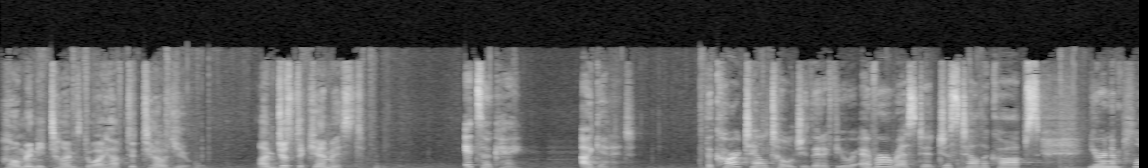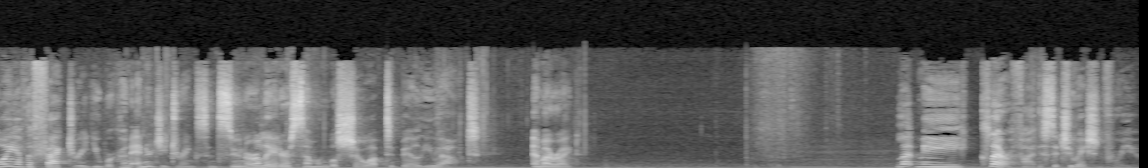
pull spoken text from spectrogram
How many times do I have to tell you? I'm just a chemist. It's okay. I get it. The cartel told you that if you were ever arrested, just tell the cops you're an employee of the factory, you work on energy drinks, and sooner or later someone will show up to bail you out. Am I right? Let me clarify the situation for you.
